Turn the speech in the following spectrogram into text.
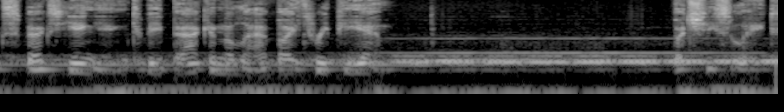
Expects Ying Ying to be back in the lab by 3 p.m. But she's late.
